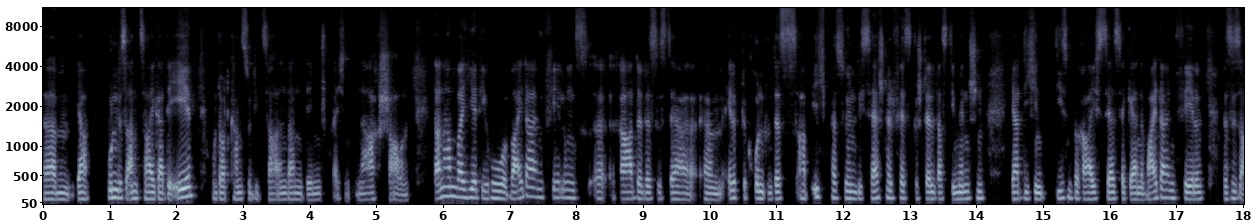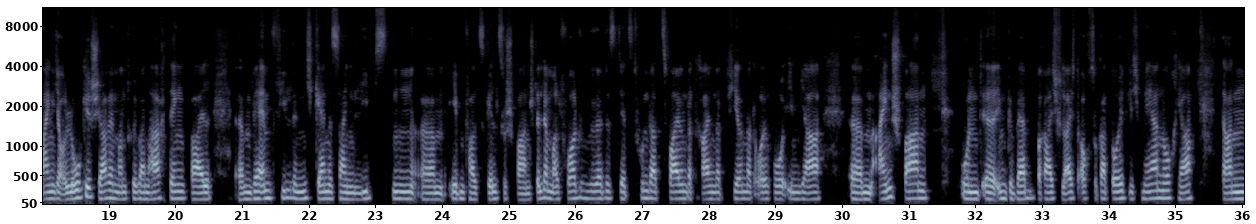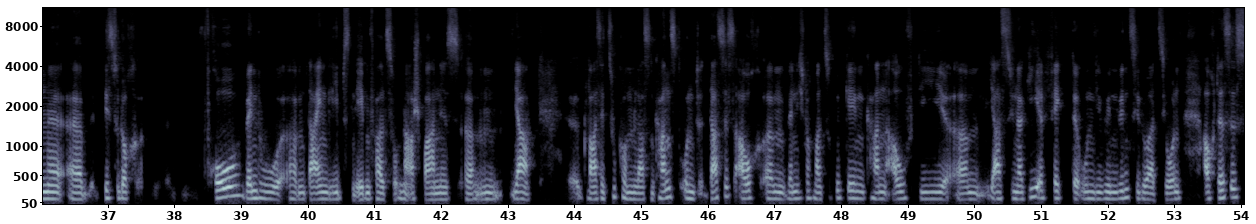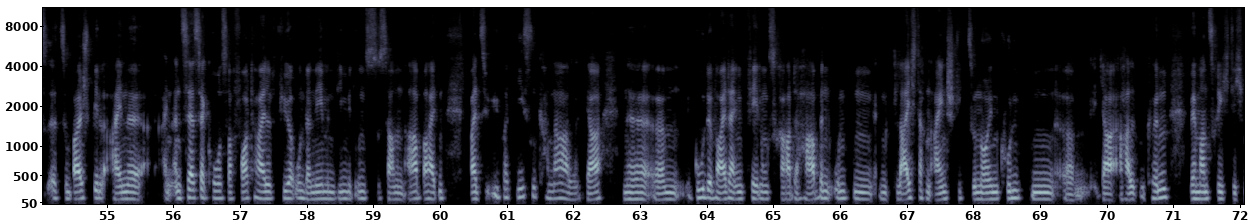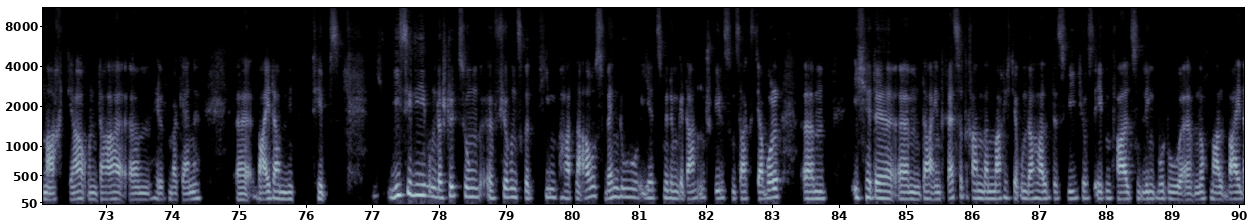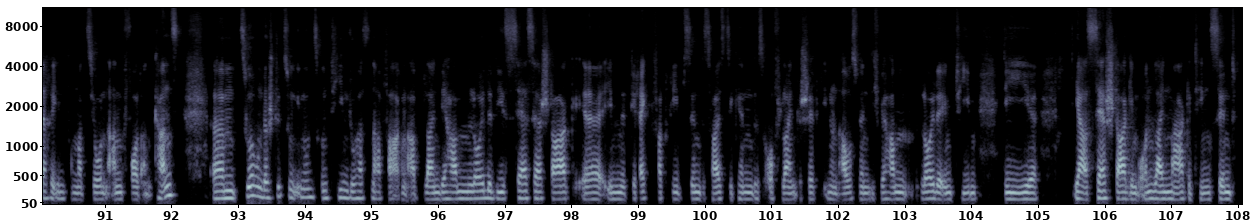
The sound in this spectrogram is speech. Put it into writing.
ähm, ja, bundesanzeiger.de und dort kannst du die Zahlen dann dementsprechend nachschauen. Dann haben wir hier die hohe Weiterempfehlungsrate. Das ist der ähm, elfte Grund und das habe ich persönlich sehr schnell festgestellt, dass die Menschen ja dich in diesem Bereich sehr, sehr gerne weiterempfehlen. Das ist eigentlich auch logisch, ja, wenn man drüber nachdenkt, weil ähm, wer empfiehlt denn nicht gerne seinen Liebsten ähm, ebenfalls Geld zu sparen? Stell dir mal vor, du würdest jetzt 100, 200, 300, 400 Euro im Jahr ähm, einsparen und äh, im Gewerbebereich vielleicht auch sogar deutlich mehr noch, ja, dann äh, bist du doch froh, wenn du ähm, deinen Liebsten ebenfalls so eine Ersparnis ähm, ja, äh, quasi zukommen lassen kannst. Und das ist auch, ähm, wenn ich nochmal zurückgehen kann auf die ähm, ja, Synergieeffekte und die Win-Win-Situation, auch das ist äh, zum Beispiel eine, ein, ein sehr, sehr großer Vorteil für Unternehmen, die mit uns zusammenarbeiten, weil sie über diesen Kanal ja eine ähm, gute Weiterempfehlungsrate haben und einen, einen, leichteren Einstieg zu neuen Kunden ähm, ja erhalten können, wenn man es richtig macht. Ja, und da ähm, helfen wir gerne äh, weiter mit Tipps. Wie sieht die Unterstützung äh, für unsere Teampartner aus, wenn du jetzt mit dem Gedanken spielst und sagst, jawohl, ähm, ich hätte ähm, da Interesse dran, dann mache ich dir unterhalb des Videos ebenfalls einen Link, wo du äh, nochmal weitere Informationen anfordern kannst. Ähm, zur Unterstützung in unserem Team, du hast eine erfahrene Ablein. Wir haben Leute, die sehr, sehr stark äh, im Direktvertrieb sind. Das heißt, sie kennen das Offline-Geschäft in- und auswendig. Wir haben Leute im Team, die ja sehr stark im Online-Marketing sind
